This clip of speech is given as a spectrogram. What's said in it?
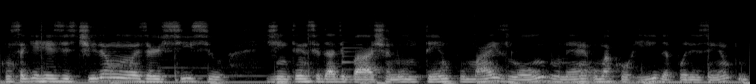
consegue resistir a um exercício de intensidade baixa num tempo mais longo, né, uma corrida, por exemplo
